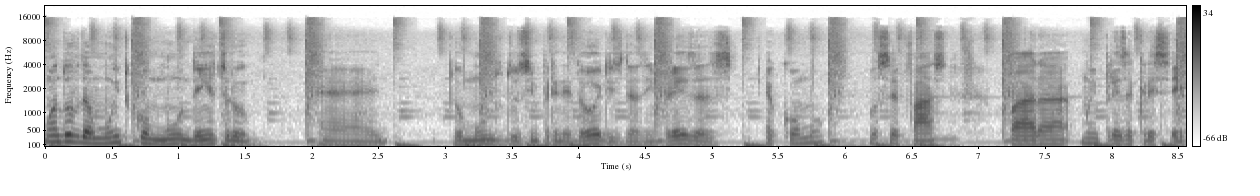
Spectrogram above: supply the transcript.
Uma dúvida muito comum dentro é, do mundo dos empreendedores, das empresas, é como você faz para uma empresa crescer.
